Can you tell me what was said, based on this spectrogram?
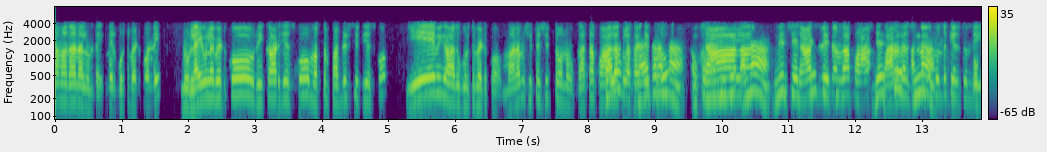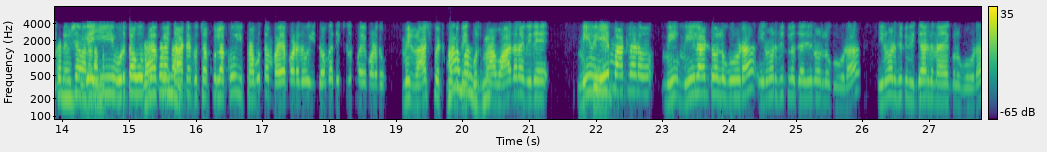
సమాధానాలు ఉంటాయి. మీరు గుర్తుపెట్టుకోండి. నువ్వు లైవ్లో పెట్టుకో రికార్డ్ చేసుకో మొత్తం పబ్లిసిటీ చేసుకో ఏమి కాదు గుర్తుపెట్టుకో. మనం చిత్తశుద్ధి ఉన్నాం. గత పాలకుల కంటే చాలా పారదర్శకంగా ముందుకెళ్తుంది. ఈ ఉడత ఊపులకు. తాటకు చప్పులకు ఈ ప్రభుత్వం భయపడదు ఈ దొంగ దిక్షలకు భయపడదు. మీరు రాసి పెట్టుకోండి మా వాదన ఇదే మేము ఏం మాట్లాడము మీ మీలాంటి వాళ్ళు కూడా యూనివర్సిటీలో చదివిన వాళ్ళు కూడా యూనివర్సిటీ విద్యార్థి నాయకులు కూడా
